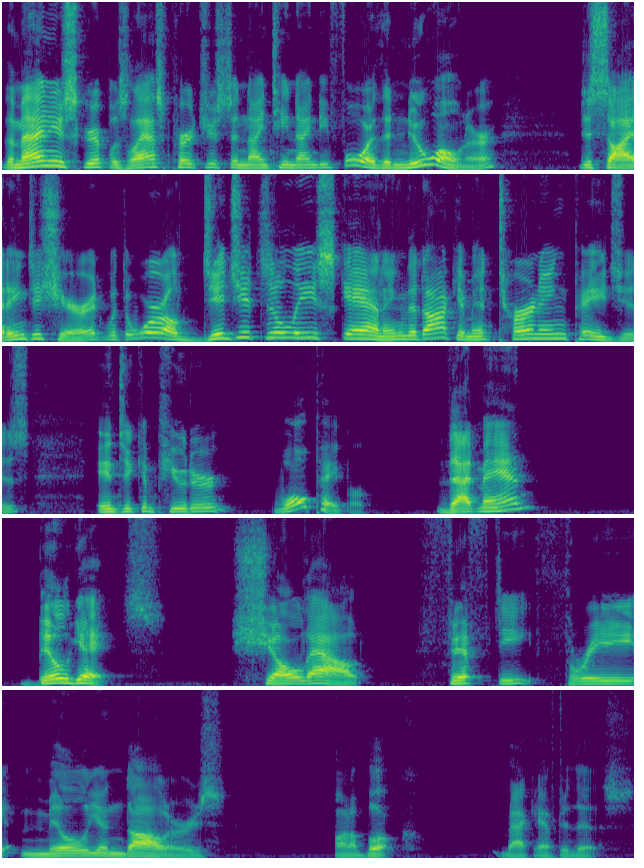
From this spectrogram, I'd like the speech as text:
the manuscript was last purchased in 1994. The new owner deciding to share it with the world, digitally scanning the document, turning pages into computer wallpaper. That man, Bill Gates, shelled out $53 million on a book back after this.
